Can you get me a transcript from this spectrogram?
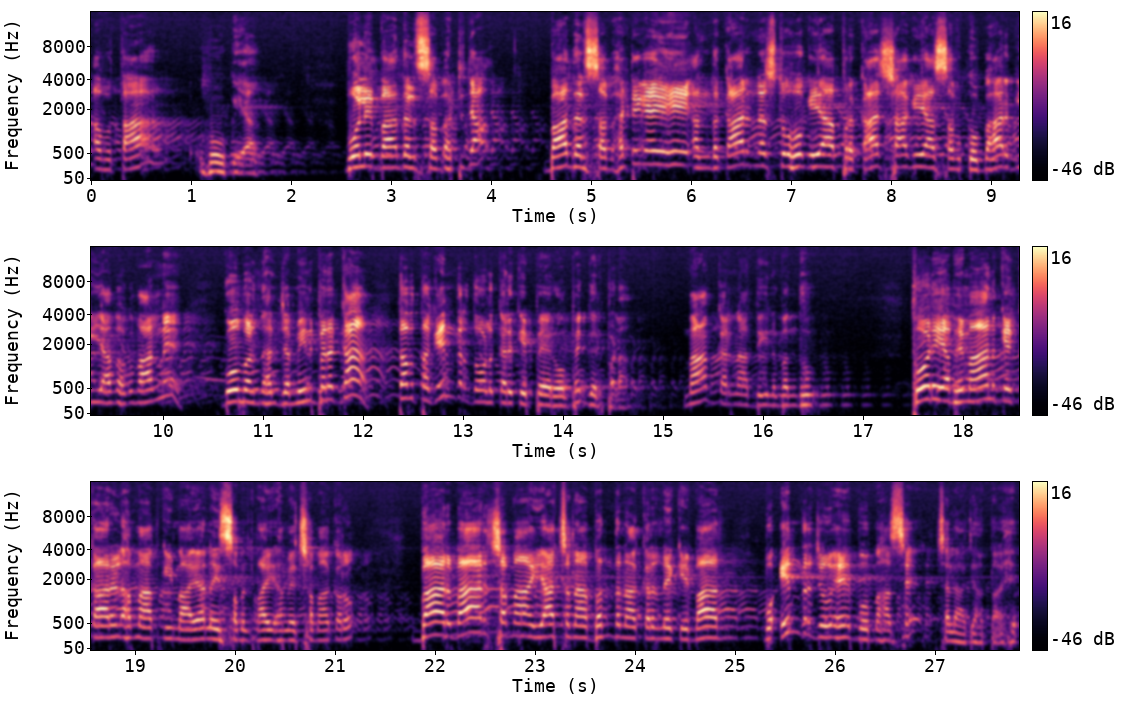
अवतार हो गया। बोले, बादल सब हट जा बादल सब हट गए हैं, अंधकार नष्ट हो गया, प्रकाश आ गया, सबको बाहर किया भगवान ने, गोवर्धन ज़मीन पर रखा, तब तक इंद्र दौड़ करके पैरों पे गिर पड़ा। माफ़ करना दीन बंधु, थोड़े अभिमान के कारण हम आपकी माया नहीं समझ पाए, हमें क्षमा करो। बार बार क्षमा याचना वंदना करने के बाद वो इंद्र जो है, वो वहाँ से चला जाता है।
